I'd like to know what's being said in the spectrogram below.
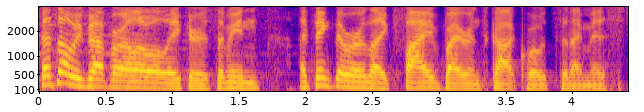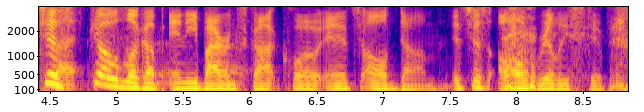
that's all we've got for LOL Lakers. I mean, I think there were like five Byron Scott quotes that I missed. Just go look up any Byron Scott quote, and it's all dumb. It's just all really stupid.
